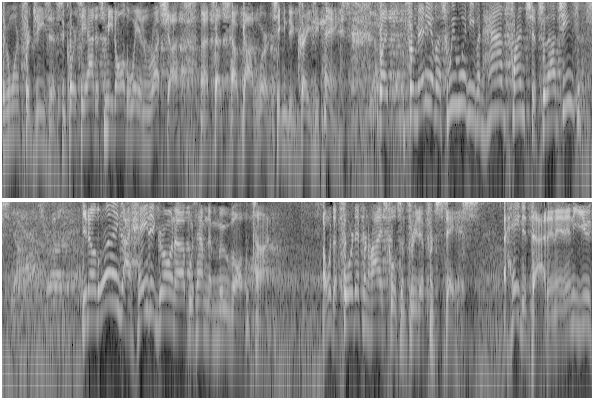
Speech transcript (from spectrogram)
if it weren't for Jesus. Of course, He had us meet all the way in Russia. That's, that's how God works. He can do crazy things. But for many of us, we wouldn't even have friendships without Jesus. You know, the one of the things I hated growing up was having to move all the time. I went to four different high schools in three different states. I hated that. And any youth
